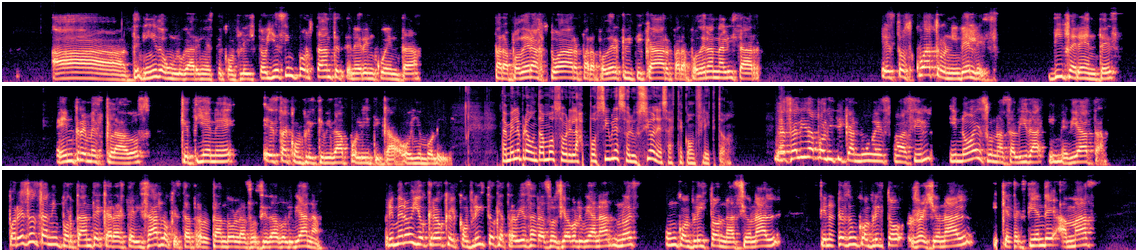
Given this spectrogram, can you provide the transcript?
ha tenido un lugar en este conflicto y es importante tener en cuenta para poder actuar, para poder criticar, para poder analizar estos cuatro niveles diferentes, entremezclados, que tiene esta conflictividad política hoy en Bolivia. También le preguntamos sobre las posibles soluciones a este conflicto. La salida política no es fácil y no es una salida inmediata. Por eso es tan importante caracterizar lo que está atravesando la sociedad boliviana. Primero, yo creo que el conflicto que atraviesa la sociedad boliviana no es un conflicto nacional, sino que es un conflicto regional y que se extiende a más,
